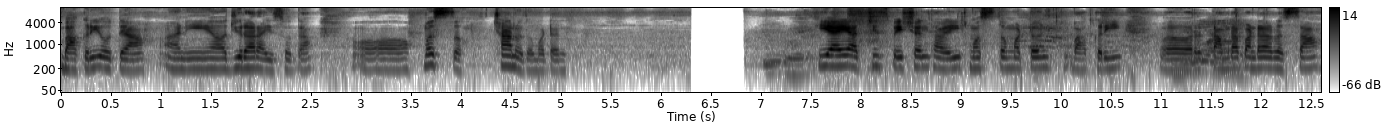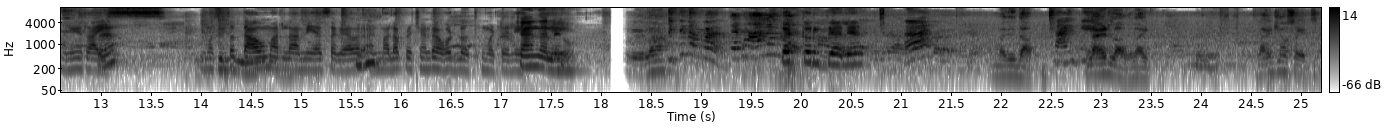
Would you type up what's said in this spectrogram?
भाकरी होत्या आणि जिरा राईस होता. मस्त छान होतं मटण. ही आहे आजची स्पेशल थाळी मस्त मटण भाकरी तांबडा पांढरा रस्सा आणि राईस. मस्त ताव मारला आम्ही या सगळ्यावर आणि मला प्रचंड आवडलं होतं मटण. छान झालंय कट करून द्याले मध्ये दाब. लाइट लाव लाइट लाइट लाव साईडचा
